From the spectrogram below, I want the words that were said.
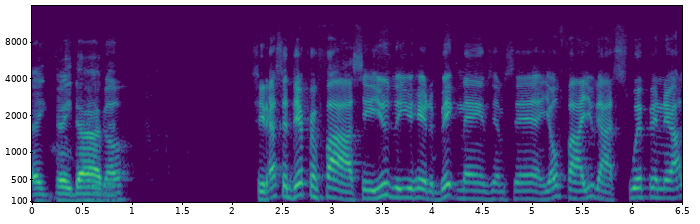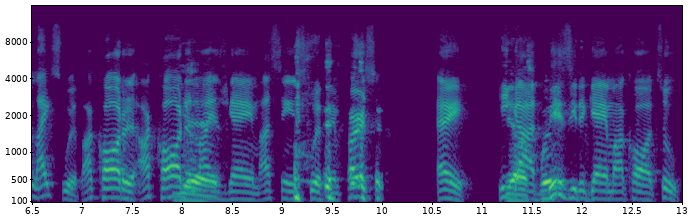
J.K. Dobbins. See, that's a different five. See, usually you hear the big names, you know what I'm saying? Your five, you got Swift in there. I like Swift. I called it, I called yeah. the Lions game. I seen Swift in person. hey, he yeah, got Swift. busy the game I called too.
